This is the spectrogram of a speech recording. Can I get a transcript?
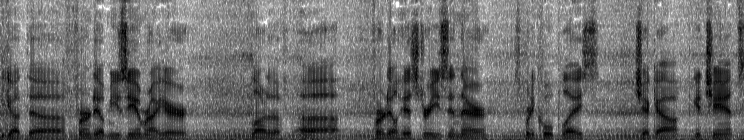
You got the Ferndale Museum right here a lot of the uh, Ferndale histories in there. It's a pretty cool place. Check out if you get a chance.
